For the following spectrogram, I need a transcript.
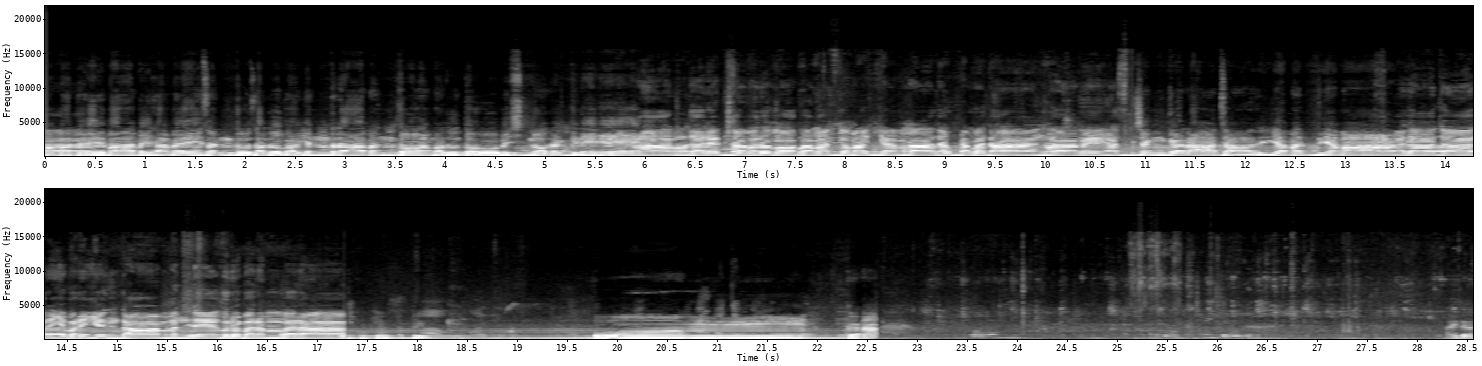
మమ దేవామిహవే సంతు సదుభగింద్రావంతో మరుతో విష్ణురగ్నిః శంకరాచార్య మధ్యమా పర్యంతం వందే గురు దగ్గర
